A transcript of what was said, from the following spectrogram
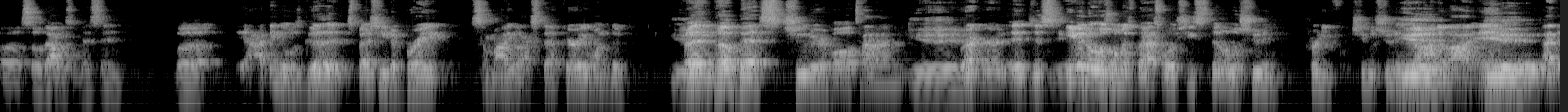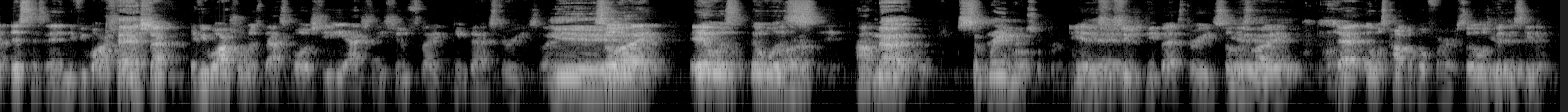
Uh, so that was missing. But yeah, I think it was good, especially to break somebody like Steph Curry, one of the yeah. best, the best shooter of all time. Yeah. Record. It just yeah. even though it was women's basketball, she still was shooting pretty. She was shooting yeah. behind the line and yeah. at a distance. And if you watch women's ba- if you watch women's basketball, she actually shoots like deep ass threes. Like, yeah. So like it was it was huh? not Sabrina. Yeah, yeah. She shoots deep ass threes, so yeah. it's like that. It was comfortable for her, so it was yeah. good to see that.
